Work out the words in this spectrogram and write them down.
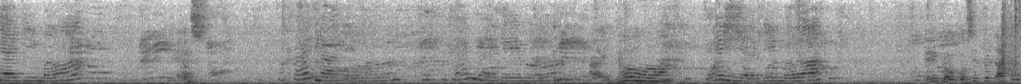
Daddy, Mama. Yes. I know. There you go. Go sit with ate.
